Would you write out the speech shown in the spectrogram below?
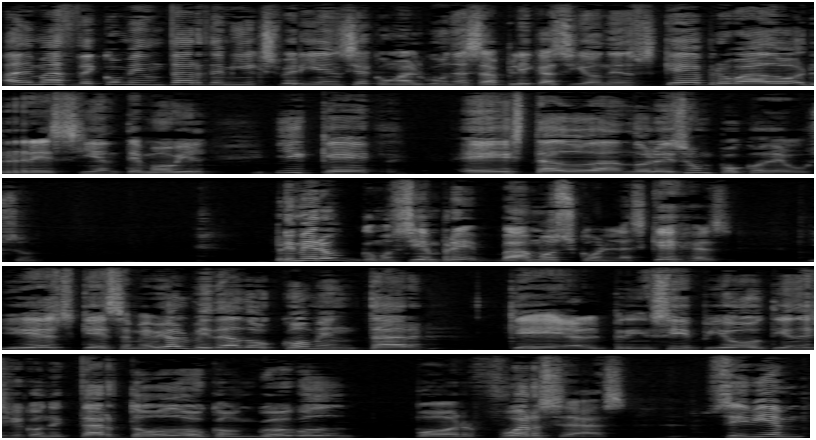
además de comentar de mi experiencia con algunas aplicaciones que he probado reciente móvil y que he estado dándoles un poco de uso. Primero, como siempre, vamos con las quejas. Y es que se me había olvidado comentar que al principio tienes que conectar todo con Google por fuerzas. Si bien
